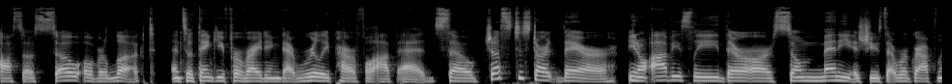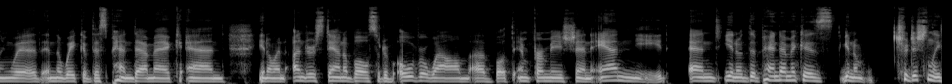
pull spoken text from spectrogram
also so overlooked. And so thank you for writing that really powerful op ed. So just to start there, you know, obviously there are so many issues that we're grappling with in the wake of this pandemic and, you know, an understandable sort of overwhelm of both information and need. And, you know, the pandemic is, you know, traditionally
